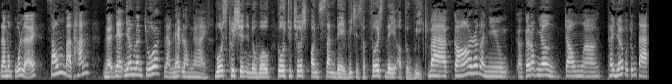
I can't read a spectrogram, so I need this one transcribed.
là một của lễ sống và thánh để đẹp dâng lên Chúa làm đẹp lòng Ngài. Most Christians in the world go to church on Sunday, which is the first day of the week. Và có rất là nhiều ờ, cơ đốc nhân trong ờ, thế giới của chúng ta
